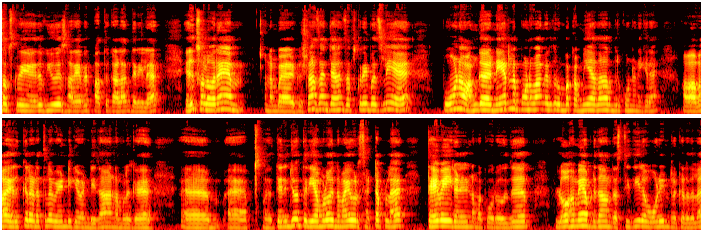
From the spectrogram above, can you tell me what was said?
சப்ஸ்கிரை இது வியூவர்ஸ் நிறைய பேர் பார்த்துருக்காளான்னு தெரியல. எதுக்கு சொல்ல வரேன்? நம்ம கிருஷ்ணா சான் சேனல் சப்ஸ்கிரைபர்ஸ்லேயே போன அங்கே நேரில் போனவாங்கிறது ரொம்ப கம்மியாக தான் இருந்திருக்கும்னு நினைக்கிறேன். அவள் இருக்கிற இடத்துல வேண்டிக்க வேண்டிதான் நம்மளுக்கு தெரிஞ்சோ தெரியாமலோ இந்த மாதிரி ஒரு செட்டப்பில் தேவைகள் நமக்கு ஒரு இது லோகமே அப்படி தான் அந்த ஸ்திதியில் ஓடின்னு இருக்கிறதுல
